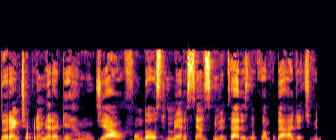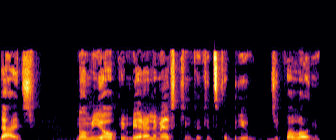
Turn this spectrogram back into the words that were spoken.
Durante a Primeira Guerra Mundial, fundou os primeiros centros militares no campo da radioatividade. Nomeou o primeiro elemento químico que descobriu, de polônio,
